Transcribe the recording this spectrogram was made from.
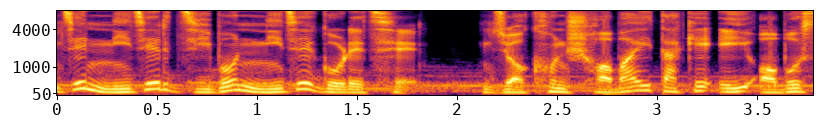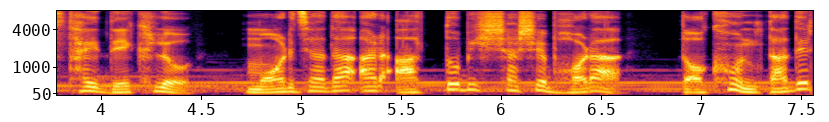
যে নিজের জীবন নিজে গড়েছে। যখন সবাই তাকে এই অবস্থায় দেখল, মর্যাদা আর আত্মবিশ্বাসে ভরা, তখন তাদের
